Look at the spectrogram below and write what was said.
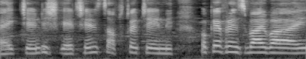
లైక్ చేయండి షేర్ చేయండి సబ్స్క్రైబ్ చేయండి. Okay friends bye bye.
